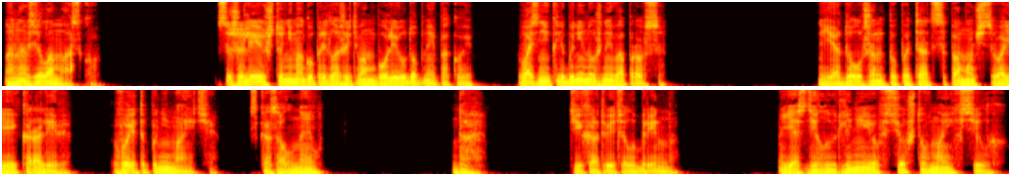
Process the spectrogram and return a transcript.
Она взяла маску. «Сожалею, что не могу предложить вам более удобные покои. Возникли бы ненужные вопросы». «Я должен попытаться помочь своей королеве», «Вы это понимаете», — сказал Нейл. «Да», — тихо ответила Бринна. Я сделаю для нее все, что в моих силах.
